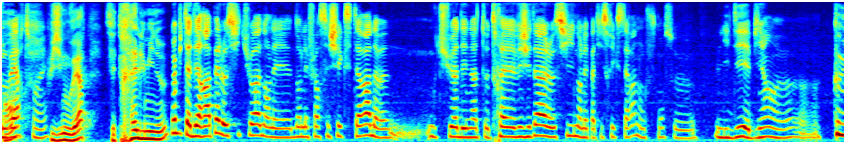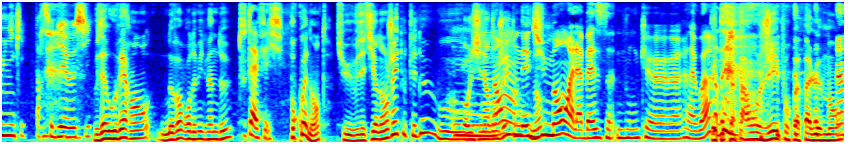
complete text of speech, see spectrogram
rentrant. ouverte. Ouais. Cuisine ouverte. C'est très lumineux. Ouais, puis t'as des rappels aussi, tu vois, dans les, dans les fleurs séchées, etc., où tu as des notes très végétales aussi, dans les pâtisseries, etc. Donc je pense, euh, l'idée est bien euh, communiquée par ce biais aussi. Vous avez ouvert en novembre 2022 Tout à fait. Pourquoi Nantes? Tu, Vous étiez en Angers toutes les deux? Ou originaire non, d'Angers on est non du Mans à la base, donc euh, rien à voir. Mais pourquoi pas Angers? Pourquoi pas Le Mans?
